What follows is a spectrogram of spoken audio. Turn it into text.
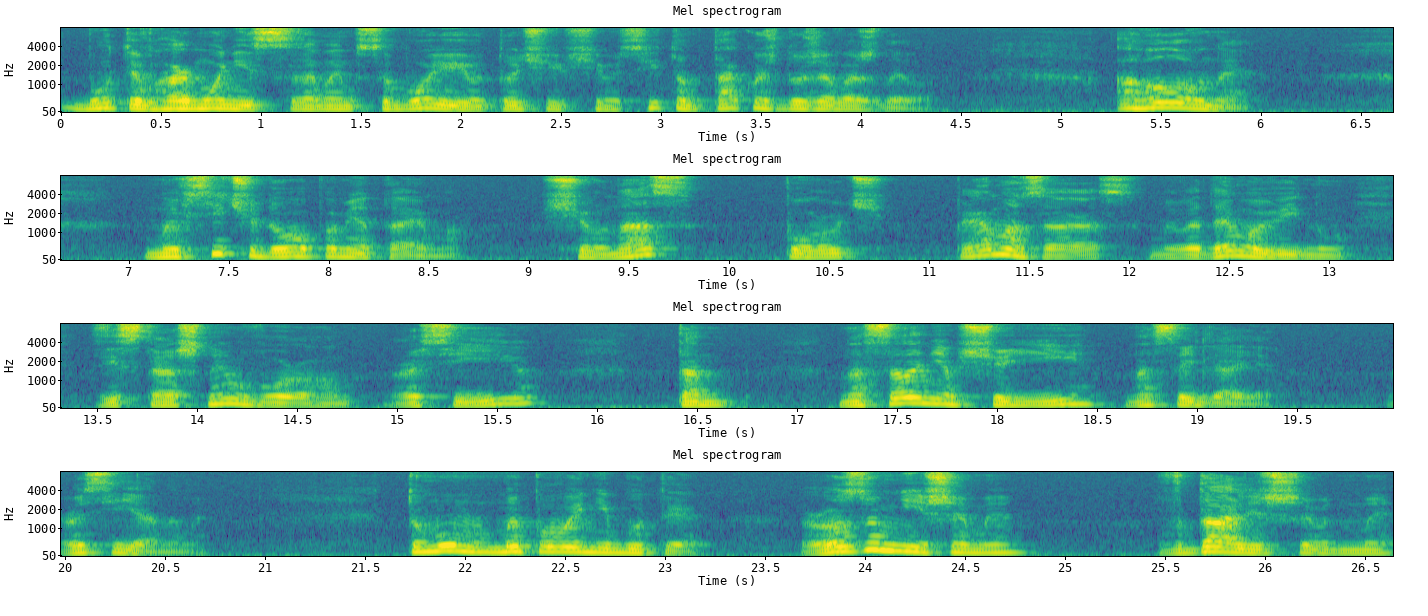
бути в гармонії з самим собою і оточуючим світом також дуже важливо. А головне, ми всі чудово пам'ятаємо, що у нас поруч, прямо зараз, ми ведемо війну зі страшним ворогом Росією та населенням, що її населяє росіянами. Тому ми повинні бути розумнішими, вдалішими,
